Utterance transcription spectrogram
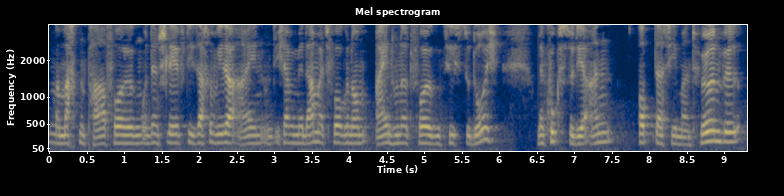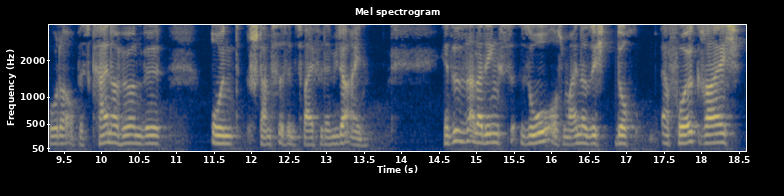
man macht ein paar Folgen und dann schläft die Sache wieder ein. Und ich habe mir damals vorgenommen, 100 Folgen ziehst du durch und dann guckst du dir an, ob das jemand hören will oder ob es keiner hören will und stampfst es im Zweifel dann wieder ein. Jetzt ist es allerdings so aus meiner Sicht doch erfolgreich,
